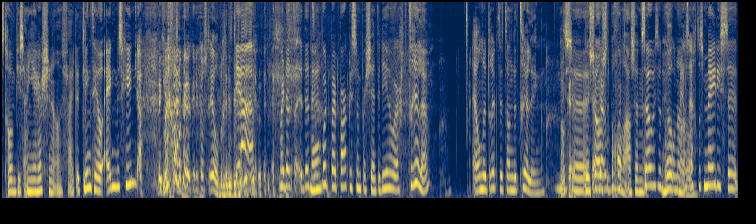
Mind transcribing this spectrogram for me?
stroompjes aan je hersenen. In feite. Het klinkt heel eng misschien. Ja, een beetje maar... een keuken in de kasteel beginnen te Ja, maar dat, dat wordt bij Parkinson-patiënten die heel erg trillen. En onderdrukt het dan de trilling. Dus, uh, dus zo is het begonnen als een Zo is het begonnen, als echt als medische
